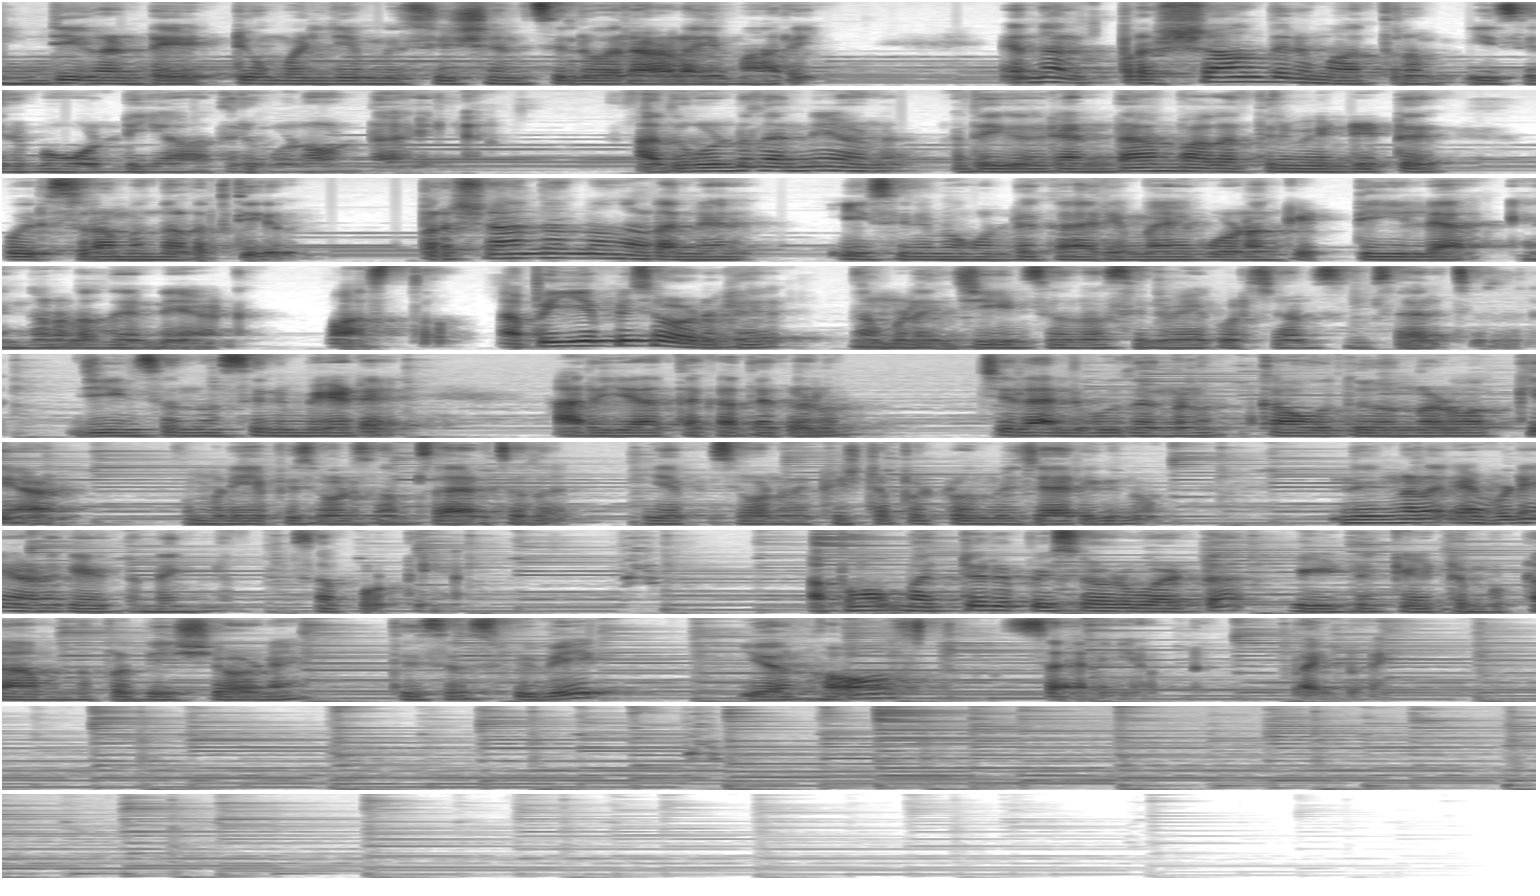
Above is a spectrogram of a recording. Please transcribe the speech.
ഇന്ത്യ കണ്ട ഏറ്റവും വലിയ മ്യൂസീഷ്യൻസിൽ ഒരാളായി മാറി. എന്നാൽ പ്രശാന്തിന് മാത്രം ഈ സിനിമ കൊണ്ട് യാതൊരു ഗുണവും ഉണ്ടായില്ല. അതുകൊണ്ട് തന്നെയാണ് അദ്ദേഹം രണ്ടാം ഭാഗത്തിന് വേണ്ടിയിട്ട് ഒരു ശ്രമം നടത്തിയത്. പ്രശാന്ത് എന്ന നടന് ഈ സിനിമ കൊണ്ട് കാര്യമായ ഗുണം കിട്ടിയില്ല എന്നുള്ളത് തന്നെയാണ് വാസ്തവം. അപ്പോൾ ഈ എപ്പിസോഡിൽ നമ്മൾ ജീൻസ് എന്ന സിനിമയെക്കുറിച്ചാണ് സംസാരിച്ചത്. ജീൻസ് എന്ന സിനിമയുടെ അറിയാത്ത കഥകളും ചില അത്ഭുതങ്ങളും കൗതുകങ്ങളും ഒക്കെയാണ് നമ്മൾ ഈ എപ്പിസോഡ് സംസാരിച്ചത്. ഈ എപ്പിസോഡ് നിങ്ങൾക്ക് ഇഷ്ടപ്പെട്ടു എന്ന് വിചാരിക്കുന്നു. നിങ്ങൾ എവിടെയാണ് കേൾക്കുന്നതെങ്കിലും സപ്പോർട്ട് ചെയ്യാം. അപ്പോൾ മറ്റൊരു എപ്പിസോഡുമായിട്ട് വീണ്ടും കേട്ടുമുട്ടാമെന്ന പ്രതീക്ഷയോടെ. This is Vivek your host sorry out bye bye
